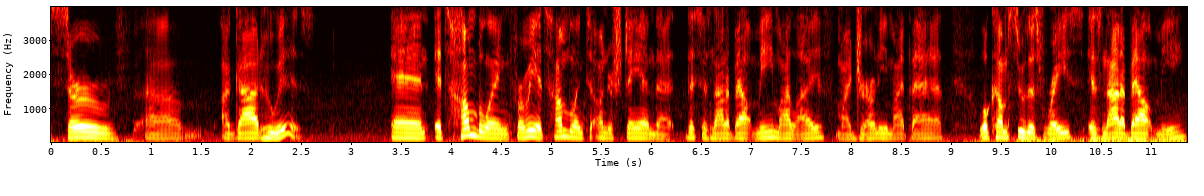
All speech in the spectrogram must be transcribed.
serve um, a God who is. And it's humbling for me. It's humbling to understand that this is not about me, my life, my journey, my path. What comes through this race is not about me.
